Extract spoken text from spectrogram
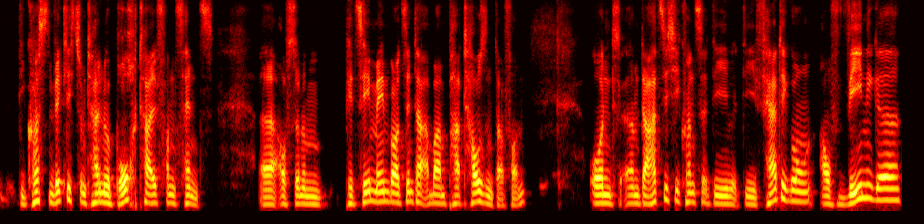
die kosten wirklich zum Teil nur Bruchteil von Cents. Äh, auf so einem PC-Mainboard sind da aber ein paar tausend davon. Und ähm, da hat sich die, die, die Fertigung auf wenige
